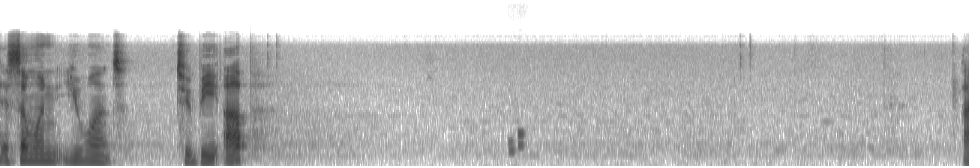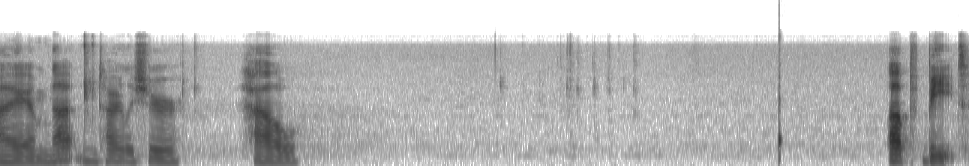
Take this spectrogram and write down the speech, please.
is someone you want to be up. I am not entirely sure how upbeat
